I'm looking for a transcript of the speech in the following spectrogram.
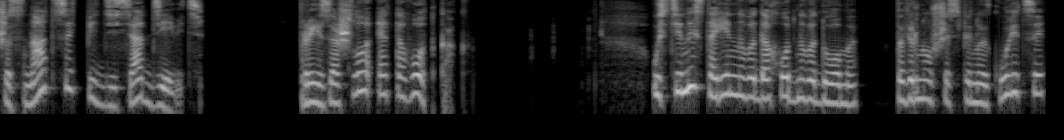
16.59. Произошло это вот как. У стены старинного доходного дома, повернувшись спиной к улице,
